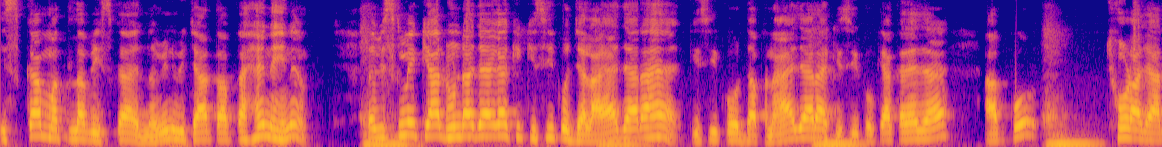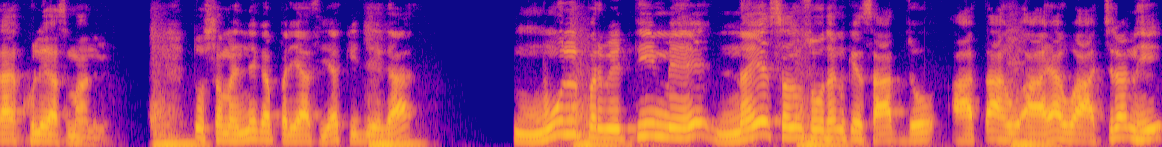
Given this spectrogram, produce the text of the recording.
इसका मतलब इसका नवीन विचार तो आपका है नहीं ना? तब इसमें क्या ढूंढा जाएगा कि किसी को जलाया जा रहा है, किसी को दफनाया जा रहा है, किसी को क्या कराया जा रहा है? आपको छोड़ा जा रहा है खुले आसमान में। तो समझने का प्रयास यह कीजिएगा, मूल प्रवृत्ति में नए संशोधन के साथ जो आता हुआ आया हुआ आचरण ही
